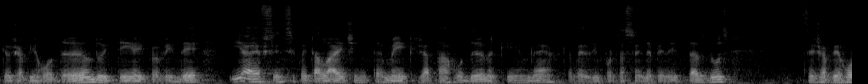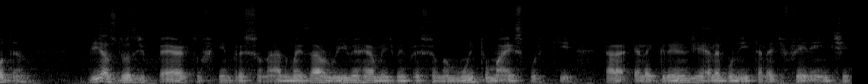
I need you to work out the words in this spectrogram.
que eu já vi rodando e tem aí para vender, e a F-150 Lightning também, que já está rodando aqui, né? Através de importação independente das duas, você já vê rodando. vi as duas de perto, fiquei impressionado, mas a Rivian realmente me impressionou muito mais porque, cara, ela é grande, ela é bonita, ela é diferente.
